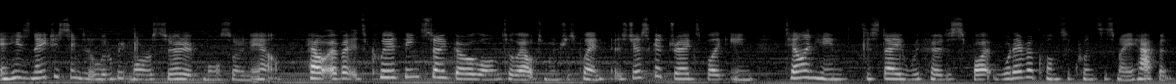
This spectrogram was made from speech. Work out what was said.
and his nature seems a little bit more assertive more so now. However, it's clear things don't go along to Loutermilch's plan, as Jessica drags Blake in, telling him to stay with her despite whatever consequences may happen.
